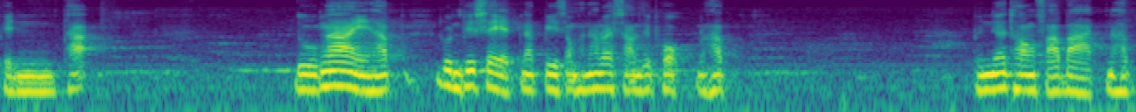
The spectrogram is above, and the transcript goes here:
เป็นพระ ดูง่ายครับ รุ่นพิเศษนะปี 2536 นะครับ เป็นเนื้อทองฝาบาทนะครับ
